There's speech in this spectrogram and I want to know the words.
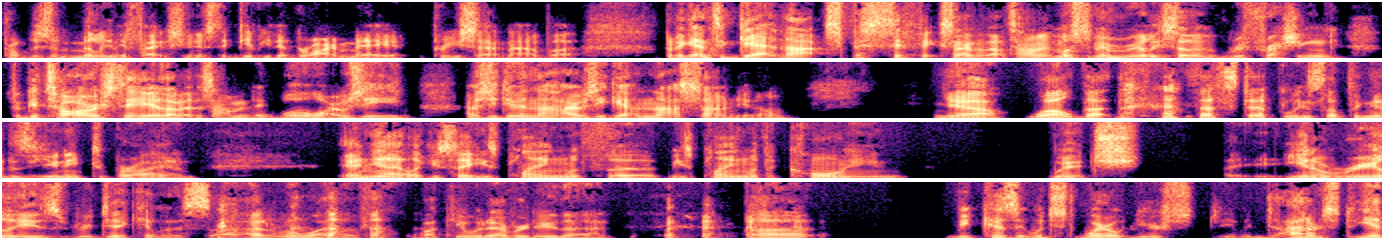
probably there's a million effects units that give you the Brian May preset now, but but again, to get that specific sound at that time, it must have been really sort of refreshing for guitarists to hear that at the time and think, "Whoa, how's he? How's he doing that? How's he getting that sound?" You know? Yeah, well, that that's definitely something that is unique to Brian. And yeah, like you say, he's playing with the he's playing with a coin, which uh, you know really is ridiculous. I, I don't know why the fuck he would ever do that. Uh, because it would just wear out your. I don't. Yeah,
